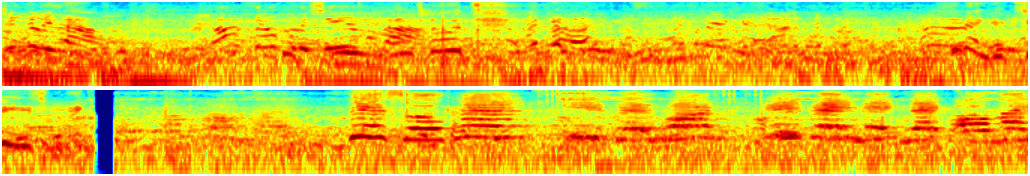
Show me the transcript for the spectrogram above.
Zien jullie wel? Ja, veel plezier vandaag. Goed. goed. Lekker hoor. Lekker. Ik denk, ik zie iets. Ik This old man, he's been one. He played knick-knack all my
